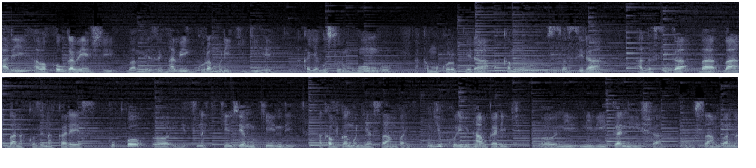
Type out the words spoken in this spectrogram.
hari abakobwa benshi bameze nk'abigura muri iki gihe akajya gusura umuhungu akamukoropera akamusasira agasiga banakoze na karese kuko igitsina kitinjiye mu kindi akavuga ngo ntiyasambanye. Mu by'ukuri ibi ntabwo ari byo. Ni biganisha gusambana.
